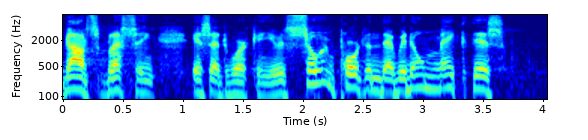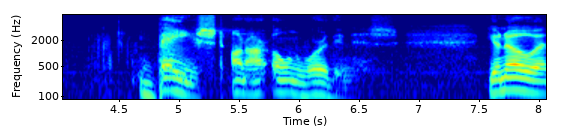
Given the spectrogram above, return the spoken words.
God's blessing is at work in you. It's so important that we don't make this based on our own worthiness. You know, uh,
